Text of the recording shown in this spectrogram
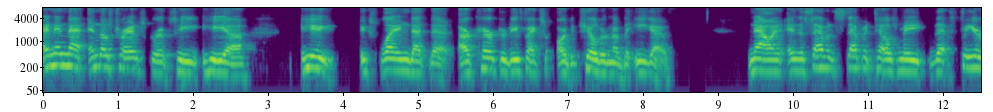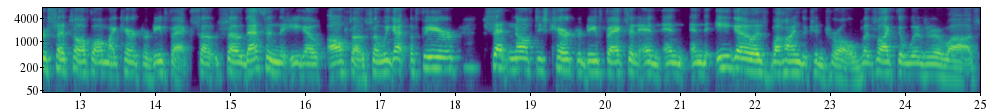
And in that in those transcripts, he he uh, he explained that that our character defects are the children of the ego. Now, in, in, the seventh step, it tells me that fear sets off all my character defects. So, so that's in the ego also. So we got the fear setting off these character defects, and and and and the ego is behind the controls. It's like the Wizard of Oz,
